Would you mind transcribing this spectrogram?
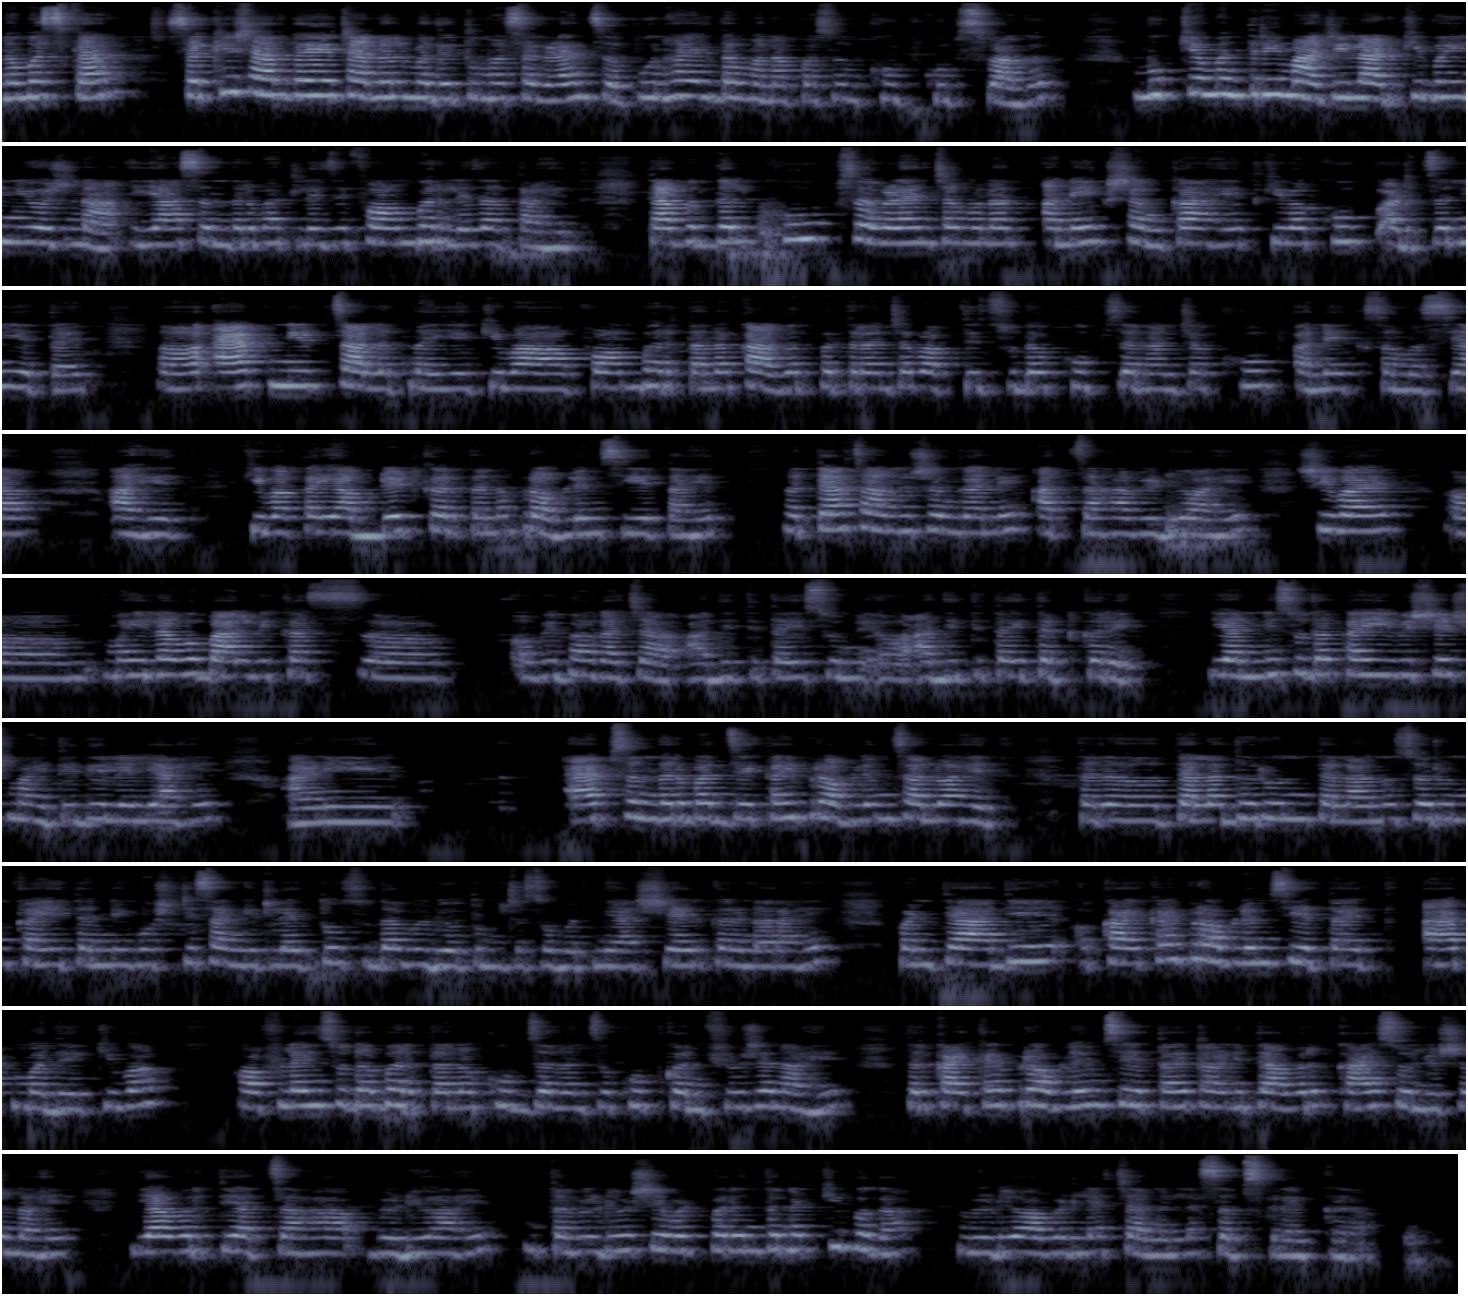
नमस्कार. सखी शारदा या चॅनलमध्ये तुम्हा सगळ्यांचं पुन्हा एकदा मनापासून खूप खूप स्वागत. मुख्यमंत्री माझी लाडकी बहीण योजना या संदर्भातले जे फॉर्म भरले जात आहेत त्याबद्दल खूप सगळ्यांच्या मनात अनेक शंका आहेत किंवा खूप अडचणी येत आहेत. ॲप नीट चालत नाहीये किंवा फॉर्म भरताना कागदपत्रांच्या बाबतीत सुद्धा खूप जणांच्या खूप अनेक समस्या आहेत किंवा काही अपडेट करताना प्रॉब्लेम्स येत आहेत. त्याच अनुषंगाने आजचा हा व्हिडिओ आहे. शिवाय महिला व बाल विकास विभागाच्या आदित्यताई सुने आदित्यताई तटकरे यांनी सुद्धा काही विशेष माहिती दिलेली आहे. आणि ॲप संदर्भात जे काही प्रॉब्लेम चालू आहेत तर त्याला धरून त्याला अनुसरून काही त्यांनी गोष्टी सांगितल्या आहेत तो सुद्धा व्हिडिओ तुमच्यासोबत मी आज शेअर करणार आहे. पण त्याआधी काय काय प्रॉब्लेम्स येत आहेत ॲपमध्ये किंवा ऑफलाईन सुद्धा भरताना खूप जणांचं खूप कन्फ्युजन आहे. तर काय काय प्रॉब्लेम्स येत आहेत आणि त्यावर काय सोल्युशन आहे यावरती आजचा हा व्हिडिओ आहे. तर व्हिडिओ शेवटपर्यंत नक्की बघा. व्हिडिओ आवडल्यास चॅनलला सबस्क्राईब करा.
